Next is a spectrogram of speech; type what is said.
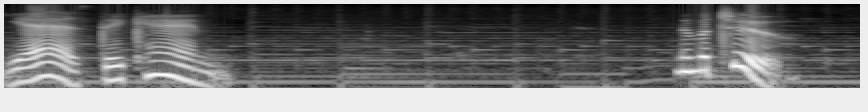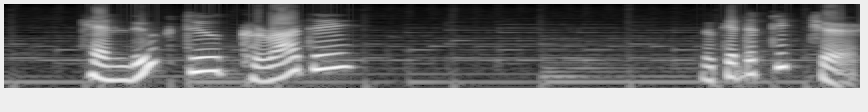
Yes, they can. Number 2. Can Luke do karate? Look at the picture.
